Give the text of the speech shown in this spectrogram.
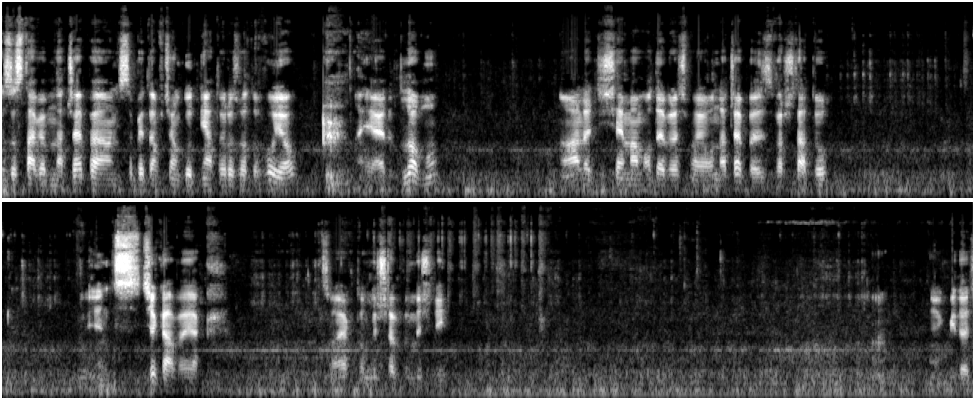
zostawiam naczepę, a oni sobie tam w ciągu dnia to rozładowują, a ja jadę do domu. No ale dzisiaj mam odebrać moją naczepę z warsztatu. Więc ciekawe jak co jak to szef wymyśli. No, jak widać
